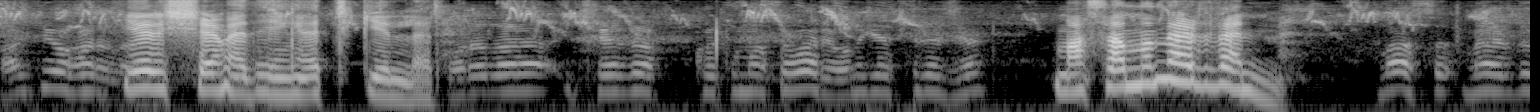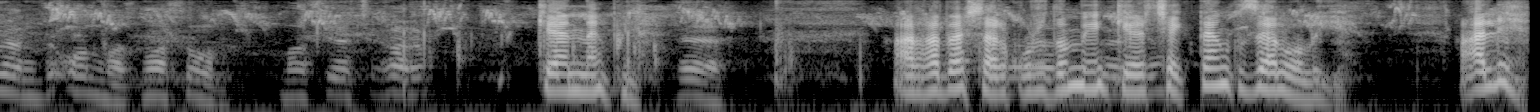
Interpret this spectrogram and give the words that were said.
Hangi yukarılar? Yerişemediğin etik yerler. Oralara içeride kötü masa var ya onu getireceğim. Masa mı merdiven mi? Masa merdiven de olmaz masa olur. Masaya çıkarım. Kendin bil. He. Arkadaşlar kurudumun gerçekten güzel oluyor. Ali,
